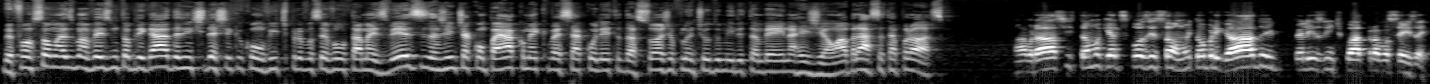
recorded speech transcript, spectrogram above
Defonso, mais uma vez, muito obrigado. A gente deixa aqui o convite para você voltar mais vezes, a gente acompanhar como é que vai ser a colheita da soja, o plantio do milho também aí na região. Um abraço, até a próxima. Um abraço, estamos aqui à disposição. Muito obrigado e feliz 24 para vocês aí.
